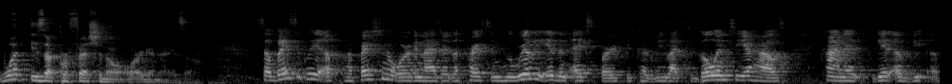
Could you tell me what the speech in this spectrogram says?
what is a professional organizer? So basically, a professional organizer is a person who really is an expert because we like to go into your house, kind of get a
